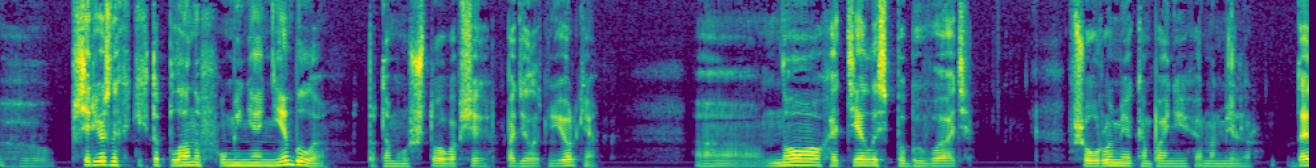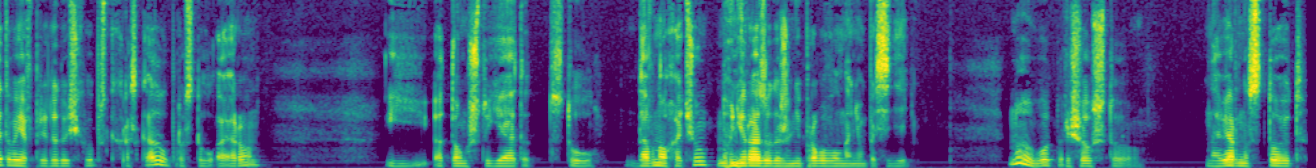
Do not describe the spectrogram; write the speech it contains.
Э, серьезных каких-то планов у меня не было, потому что вообще поделать в Нью-Йорке. А, но хотелось побывать в шоуруме компании Herman Miller. До этого я в предыдущих выпусках рассказывал про стул Aeron и о том, что я этот стул давно хочу, но ни разу даже не пробовал на нем посидеть. Ну и вот решил, что, наверное, стоит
